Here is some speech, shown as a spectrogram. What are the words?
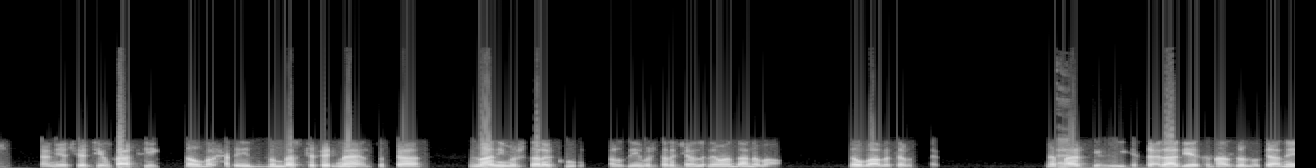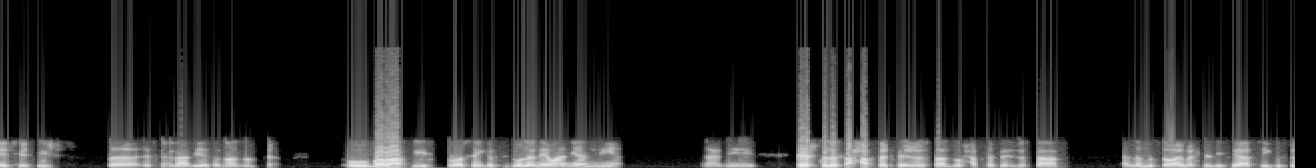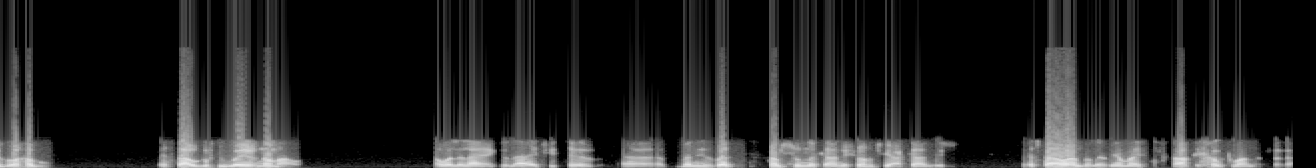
یەکێتی و پارتی ئەو مەرحەدەی بمبەست کە پێک نایەن چونکە زمانی مشتەرەک و ئەرزی مشتەرەکیان لە نێواندا نەماوە لەو بابەتە بکرێت نە پارتی استعدادیە تەنازل بکە نە یەکێتیش استعدادیە تەنازل بکە و بەڕاستی پرۆسی گفتگۆ لە نێوانیان نییە ینی پێشتر سە هەفتە پێشستا دوو هەفتە پێشستا لە مستەوای مەکتبی سیاسی گفتگۆ هەبوو ئێستا و گفتگۆیش نەماوە ئەوە لە لایەک لە لایەکی تر بەنیزبەت هەم سونەکانیش هەم شیعەکانیش ئێستا ئەوان دەڵێن ئێمە استحقاقی خەڵکمان نەسەرە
